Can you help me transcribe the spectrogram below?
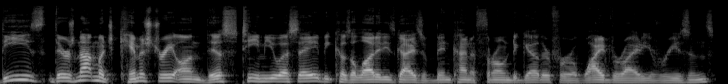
these there's not much chemistry on this team USA because a lot of these guys have been kind of thrown together for a wide variety of reasons.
